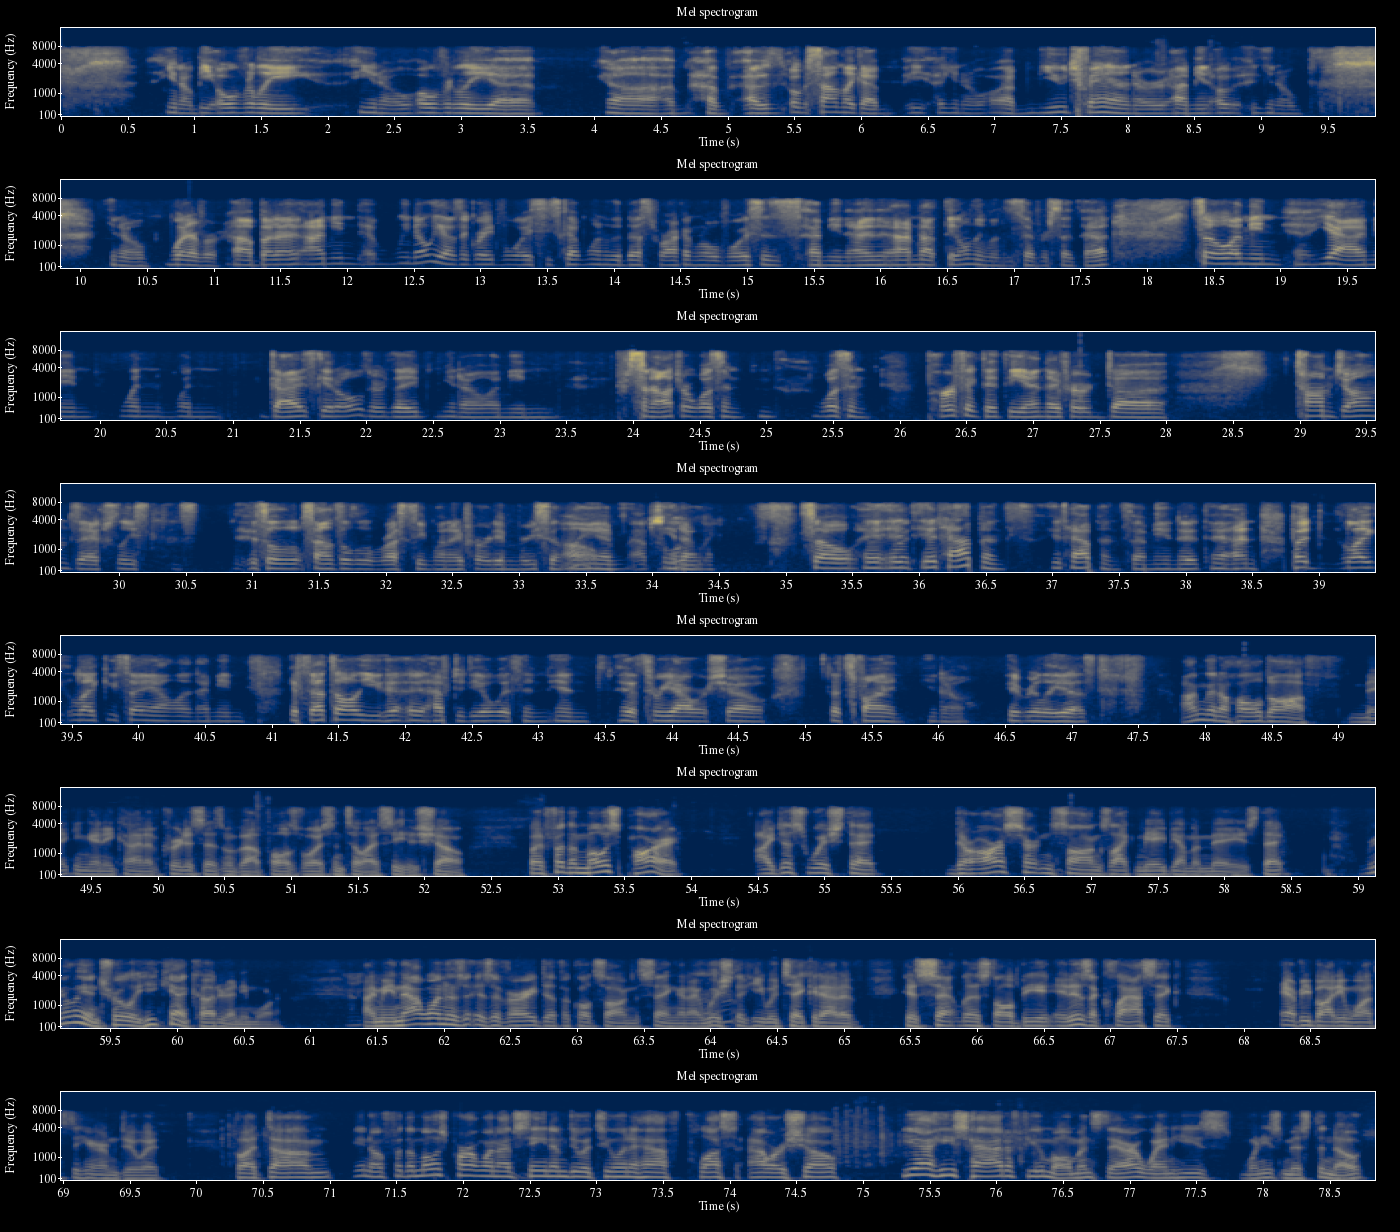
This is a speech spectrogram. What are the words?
you know, be overly, you know, overly. Uh, uh, I, I was I sound like a you know a huge fan, or I mean, oh, you know, you know, whatever. Uh, but I, I mean, we know he has a great voice. He's got one of the best rock and roll voices. I mean, I, I'm not the only one that's ever said that. So, I mean, uh, yeah, I mean, when when guys get older, they, you know, I mean, Sinatra wasn't wasn't perfect at the end. I've heard uh, Tom Jones actually is a little sounds a little rusty when I've heard him recently. oh and, absolutely you know, so it, it, it happens. It happens. I mean, it and but like like you say, Alan. I mean, if that's all you ha- have to deal with in in a three hour show, that's fine. You know, it really is. I'm going to hold off making any kind of criticism about Paul's voice until I see his show. But for the most part, I just wish that there are certain songs like Maybe I'm Amazed that really and truly he can't cut it anymore. I mean, that one is, is a very difficult song to sing, and I wish that he would take it out of his set list, albeit it is a classic. Everybody wants to hear him do it. But, um, you know, for the most part, when I've seen him do a two and a half plus hour show, yeah, he's had a few moments there when he's when he's missed a note,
